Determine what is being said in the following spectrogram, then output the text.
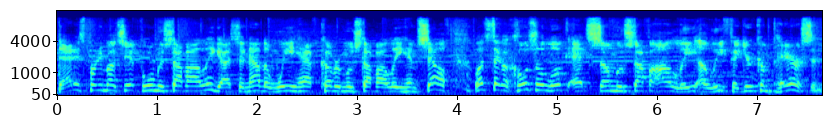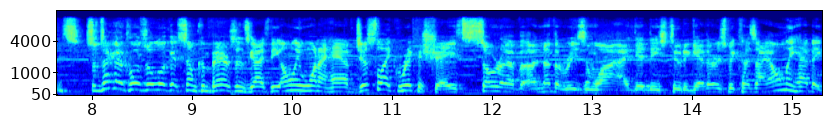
that is pretty much it for Mustafa Ali, guys. So now that we have covered Mustafa Ali himself, let's take a closer look at some Mustafa Ali Elite figure comparisons. So taking a closer look at some comparisons, guys, the only one I have, just like Ricochet, sort of another reason why I did these two together, is because I only have a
